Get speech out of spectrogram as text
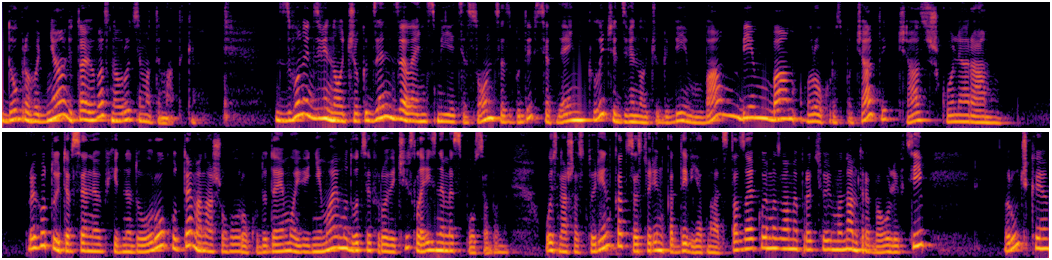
Доброго дня, вітаю вас на уроці математики. Дзвонить дзвіночок, дзень зелень, сміється сонце, збудився день, кличе дзвіночок бім-бам, бім-бам, урок розпочати, час школярам. Приготуйте все необхідне до уроку. Тема нашого уроку додаємо і віднімаємо двоцифрові числа різними способами. Ось наша сторінка, це сторінка 19, за якою ми з вами працюємо. Нам треба олівці ручки,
